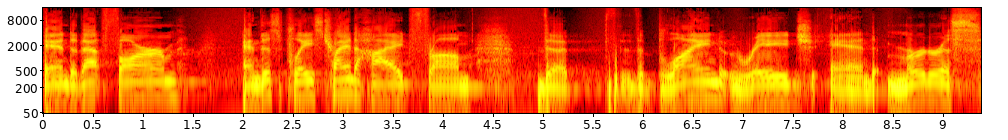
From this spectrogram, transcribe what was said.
and to that farm and this place trying to hide from the, the blind rage and murderous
